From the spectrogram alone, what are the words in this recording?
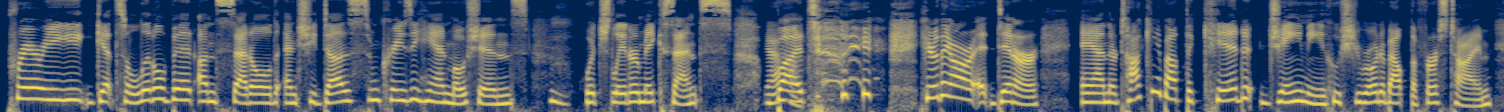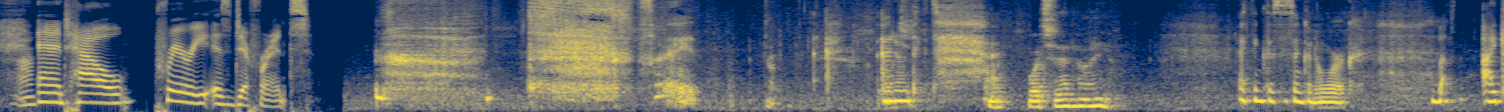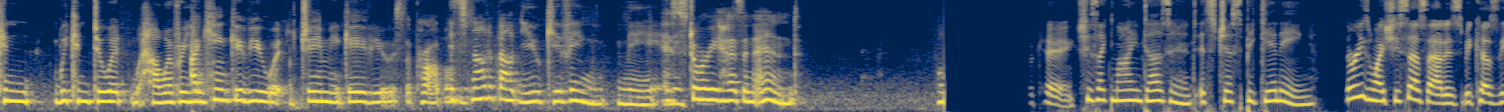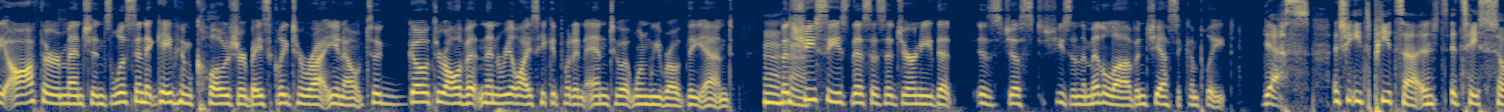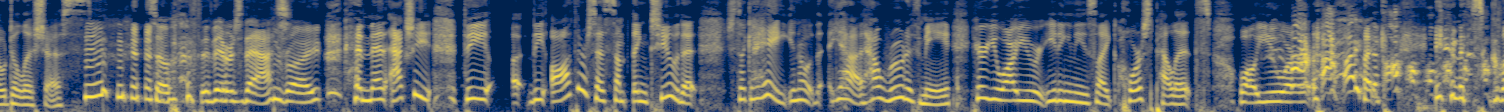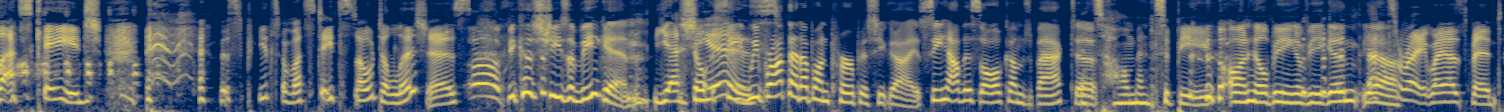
Prairie gets a little bit unsettled and she does some crazy hand motions, hmm. which later make sense. Yeah. But here they are at dinner and they're talking about the kid Jamie, who she wrote about the first time, uh-huh. and how Prairie is different. Sorry. I don't think it's, What's that, honey? I think this isn't gonna work. But I can, we can do it however you. I can't give you what Jamie gave you is the problem. It's not about you giving me any. His story has an end. Okay. She's like, mine doesn't. It's just beginning. The reason why she says that is because the author mentions, listen, it gave him closure basically to write, you know, to go through all of it and then realize he could put an end to it when we wrote the end. But mm-hmm. she sees this as a journey that is just, she's in the middle of and she has to complete. Yes. And she eats pizza and it, it tastes so delicious. so there's that. Right. And then actually the uh, the author says something too that she's like, "Hey, you know, th- yeah, how rude of me. Here you are, you were eating these like horse pellets while you were like in this glass cage. And this pizza must taste so delicious." Uh, because she's a vegan. Yes, she So, is. see, we brought that up on purpose, you guys. See how this all comes back to It's all meant to be. on Hill being a vegan? Yeah. That's right, my husband.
